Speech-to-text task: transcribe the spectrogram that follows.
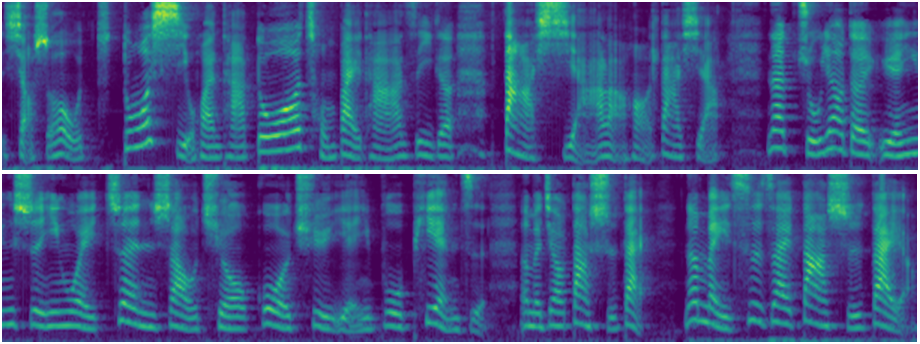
小时候我多喜欢他，多崇拜他，是一个大侠了哈，大侠。那主要的原因是因为郑少秋过去演一部片子，那么叫《大时代》，那每次在《大时代》啊，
